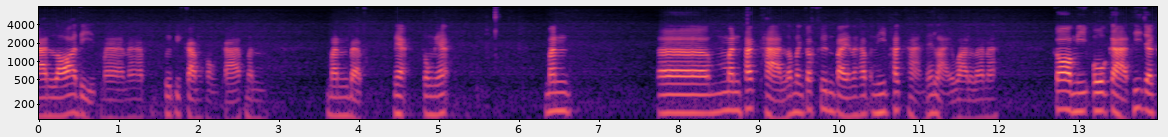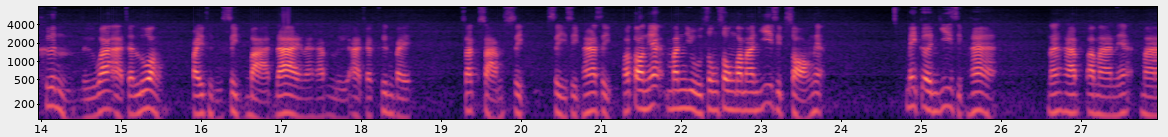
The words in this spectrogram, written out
การล้ออดีตมานะครับ พฤติกรรมของกราฟมันมันแบบเนี่ยตรงเนี้ยมันเอ่อมันพักฐานแล้วมันก็ขึ้นไปนะครับ อันนี้พักฐานได้หลายวันแล้วนะ ก็มีโอกาสที่จะขึ้นหรือว่าอาจจะล่วง ไปถึง 10 บาทได้นะครับ หรืออาจจะขึ้นไปสัก 30 40 50 เพราะตอนนี้มันอยู่ทรงๆประมาณ 22 เนี่ย ไม่เกิน 25 นะครับ ประมาณนี้มา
